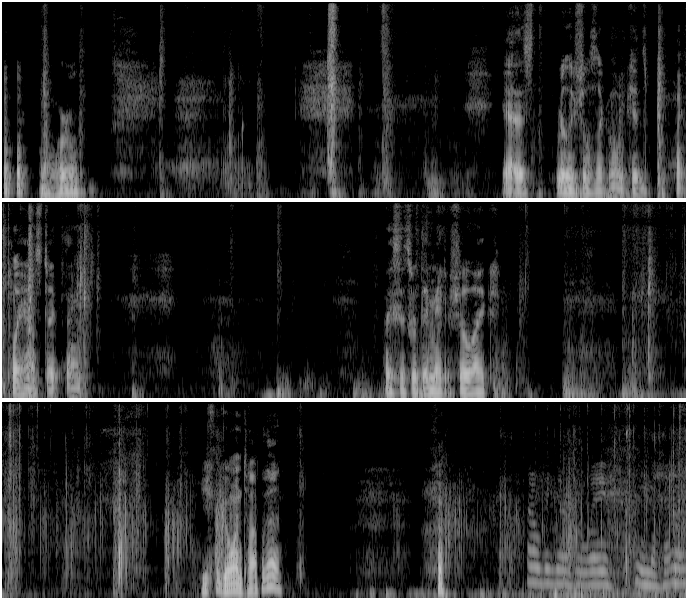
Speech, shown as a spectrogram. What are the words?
the world. Yeah, this really feels like a little kid's like playhouse type thing. At least that's what they made it feel like. You can go on top of that? I don't there's a way in the house.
